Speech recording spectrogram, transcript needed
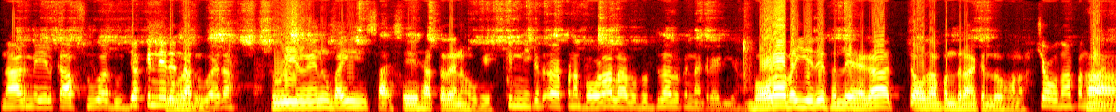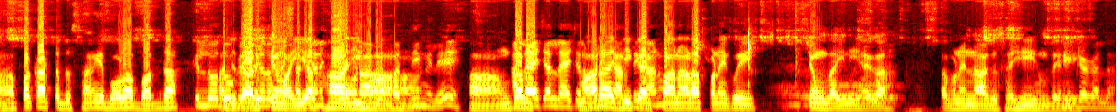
ਨਾਲ ਮੇਲ ਕਾਪ ਸੂਆ ਦੂਜਾ ਕਿੰਨੇ ਦਿਨ ਦਾ ਸੂਆ ਇਹਦਾ? ਸੂਈ ਨੂੰ ਇਹਨੂੰ ਬਾਈ 6-7 ਦਿਨ ਹੋ ਗਏ। ਕਿੰਨੀ ਕੁ ਆਪਣਾ ਬੋਲਾ ਲਾ ਲਓ ਦੁੱਧ ਲਾ ਲਓ ਕਿੰਨਾ ਕਰੇਡੀਆ ਬੋਲਾ ਬਾਈ ਇਹਦੇ ਥੱਲੇ ਹੈਗਾ 14-15 ਕਿਲੋ ਹੁਣ। 14 15 ਹਾਂ ਆਪਾਂ ਘੱਟ ਦੱਸਾਂਗੇ ਬੋਲਾ ਵੱਧ ਆ। ਕਿਲੋ ਅੱਜ ਦੋ ਕਿਲੋ ਜਦੋਂ ਆਈ ਆ, ਹਾਂ ਜੀ, ਹਾਂ, ਪੱਦੀ। ਮਿਲੇ। ਹਾਂ ਆ ਤਾਂ ਲੈ ਚੱਲ ਲੈ ਚੱਲ ਮਹਾਰਾਜ ਦੀ। ਕਿਰਪਾ ਨਾਲ ਆਪਣੇ ਕੋਈ ਚਾਉਂਦਾ ਹੀ ਨਹੀਂ ਹੈਗਾ। ਆਪਣੇ ਨਾਗ ਸਹੀ ਹੁੰਦੇ ਨੇ। ਠੀਕ ਹੈ ਗੱਲ ਆ।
